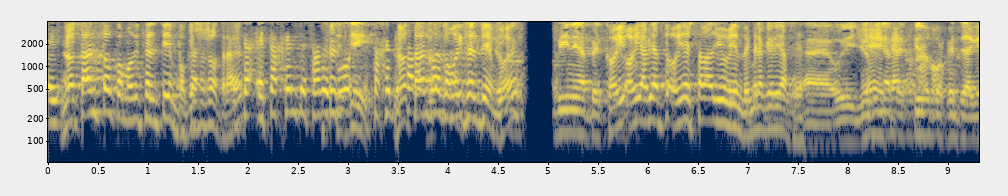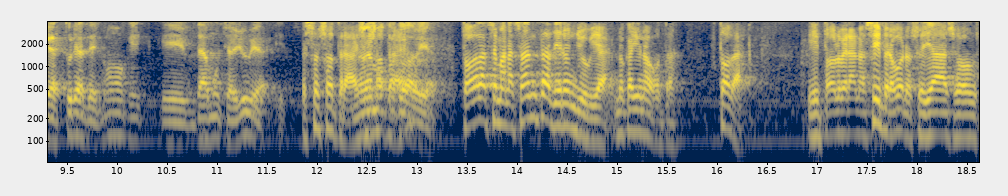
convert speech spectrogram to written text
Eh, No tanto como dice el tiempo, que eso es otra, ¿eh? Esta, esta gente sabe, co- Sí, esta gente No sabe tanto cosas. como dice el tiempo, ¿eh? vine a Hoy, hoy, había, hoy estaba lloviendo y mira qué día hace. Eh, hoy yo Eh, vine claro, advertido por gente de aquí de Asturias de no, que, que da mucha lluvia. Eso es otra, No eso es otra. tocado ¿eh? todavía. Toda la Semana Santa dieron lluvia, no cayó una gota. Toda. Y todo el verano sí, pero bueno, eso ya son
